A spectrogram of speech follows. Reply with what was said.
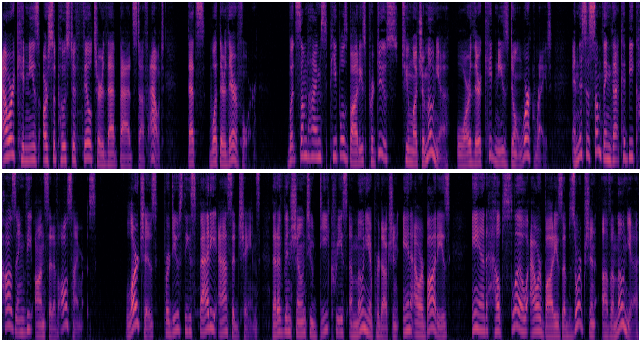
Our kidneys are supposed to filter that bad stuff out. That's what they're there for. But sometimes people's bodies produce too much ammonia, or their kidneys don't work right, and this is something that could be causing the onset of Alzheimer's. Larches produce these fatty acid chains that have been shown to decrease ammonia production in our bodies and help slow our body's absorption of ammonia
